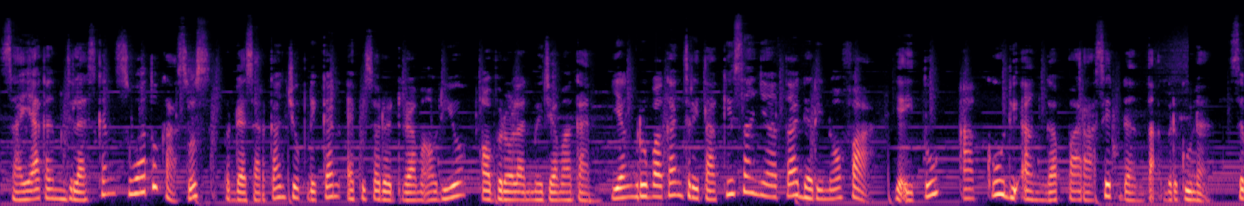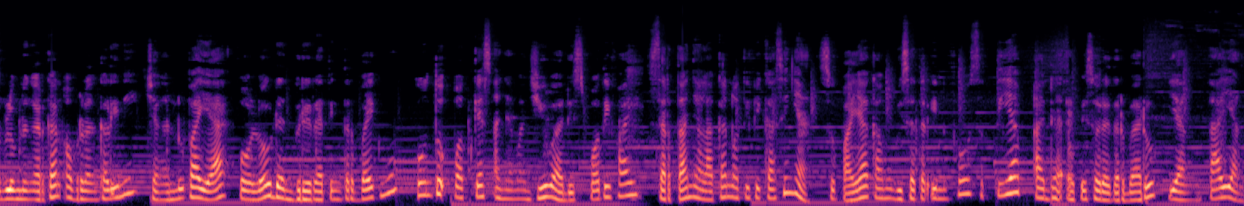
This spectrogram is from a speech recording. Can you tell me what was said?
Saya akan menjelaskan suatu kasus berdasarkan cuplikan episode drama audio Obrolan Meja Makan yang merupakan cerita kisah nyata dari Nova, yaitu Aku Dianggap Parasit dan Tak Berguna. Sebelum mendengarkan obrolan kali ini, jangan lupa ya follow dan beri rating terbaikmu untuk podcast Anyaman Jiwa di Spotify, serta nyalakan notifikasinya supaya kamu bisa terinfo setiap ada episode terbaru yang tayang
